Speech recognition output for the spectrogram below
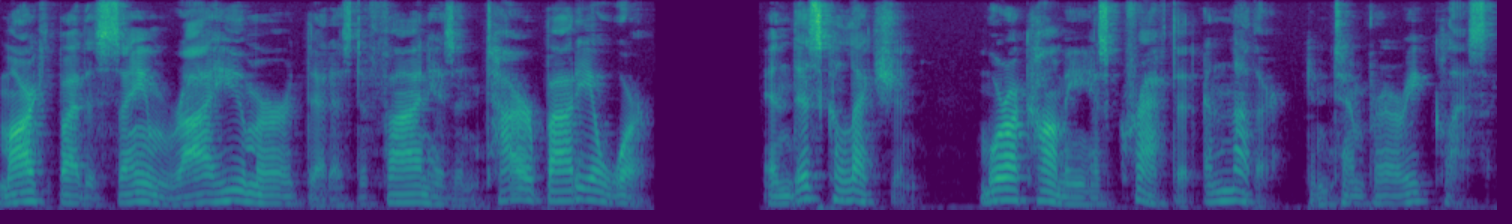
Marked by the same wry humor that has defined his entire body of work, in this collection, Murakami has crafted another contemporary classic.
